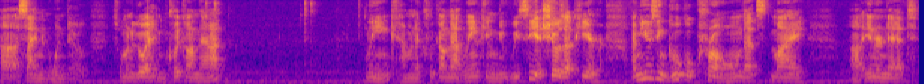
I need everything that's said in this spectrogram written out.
uh, assignment window. So I'm going to go ahead and click on that link. I'm going to click on that link and we see it shows up here. I'm using Google Chrome. That's my uh, internet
